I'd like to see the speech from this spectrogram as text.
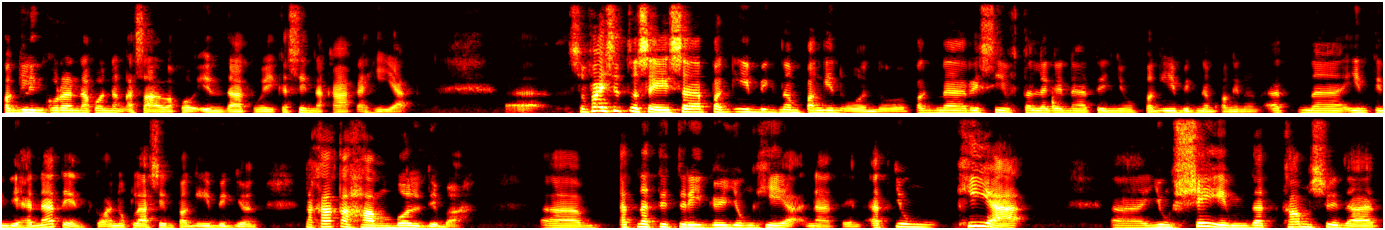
paglingkuran ako ng asawa ko in that way kasi nakakahiya. Uh, suffice it to say, sa pag-ibig ng Panginoon, no, pag na-receive talaga natin yung pag-ibig ng Panginoon at naintindihan natin kung anong klaseng pag-ibig yon nakaka-humble, di ba? Um, at natitrigger yung hiya natin. At yung hiya, uh, yung shame that comes with that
